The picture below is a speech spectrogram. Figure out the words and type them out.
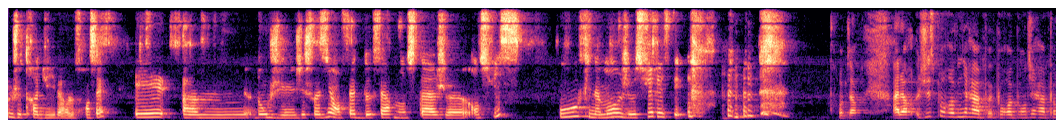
Je traduis vers le français. Et euh, donc j'ai choisi en fait de faire mon stage euh, en Suisse où finalement je suis restée. Trop bien. Alors juste pour revenir un peu, pour rebondir un peu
